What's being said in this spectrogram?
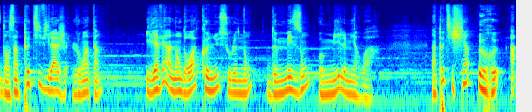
dans un petit village lointain, il y avait un endroit connu sous le nom de Maison aux mille miroirs. Un petit chien heureux a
